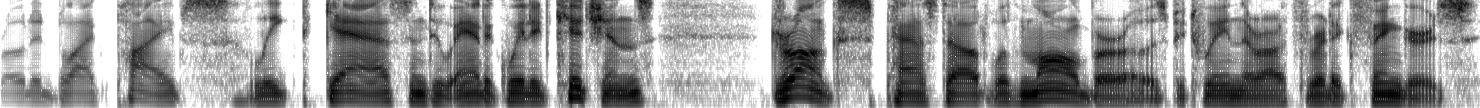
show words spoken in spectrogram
Corroded black pipes leaked gas into antiquated kitchens. Drunks passed out with Marlboros between their arthritic fingers.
